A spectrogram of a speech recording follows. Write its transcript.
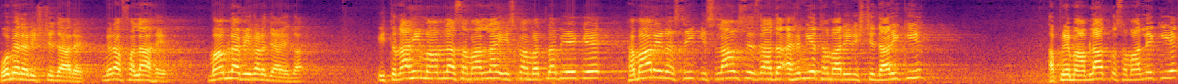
وہ میرا رشتہ دار ہے، میرا فلاح ہے، معاملہ بگڑ جائے گا۔ اتنا ہی معاملہ سنبھالنا ہے، اس کا مطلب یہ کہ ہمارے نزدیک اسلام سے زیادہ اہمیت ہماری رشتہ داری کی ہے، اپنے معاملات کو سنبھالنے کی ہے۔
